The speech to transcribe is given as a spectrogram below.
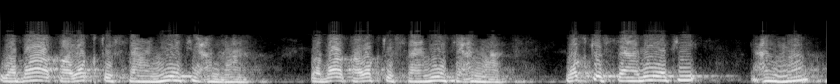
وضاق وقت الثانية عنها. وضاق وقت الثانية عنها. وقت الثانية عنها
